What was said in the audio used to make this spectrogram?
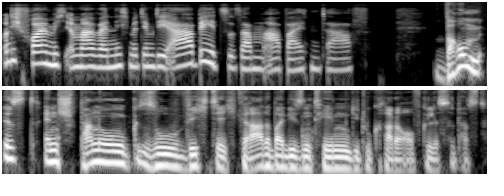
Und ich freue mich immer, wenn ich mit dem DAAB zusammenarbeiten darf. Warum ist Entspannung so wichtig, gerade bei diesen Themen, die du gerade aufgelistet hast?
